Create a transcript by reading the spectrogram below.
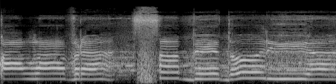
Palabra, sabedoria.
